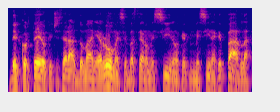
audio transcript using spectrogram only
del corteo che ci sarà domani a Roma e Sebastiano Messino, che, Messina che parla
